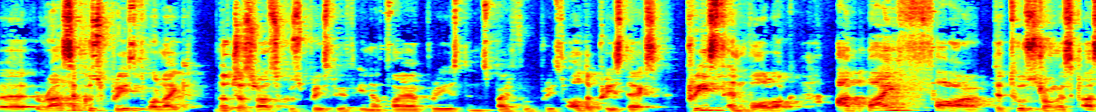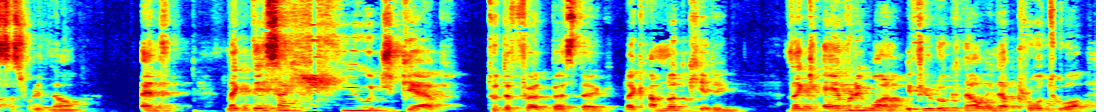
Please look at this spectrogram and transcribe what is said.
uh, Razakus Priest, or like not just Razakus Priest, with Inner Fire Priest and Spiteful Priest, all the Priest decks, Priest and Warlock are by far the two strongest classes right now. And like there's a huge gap to the third best deck. Like I'm not kidding. Like everyone, if you look now in a pro tour,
